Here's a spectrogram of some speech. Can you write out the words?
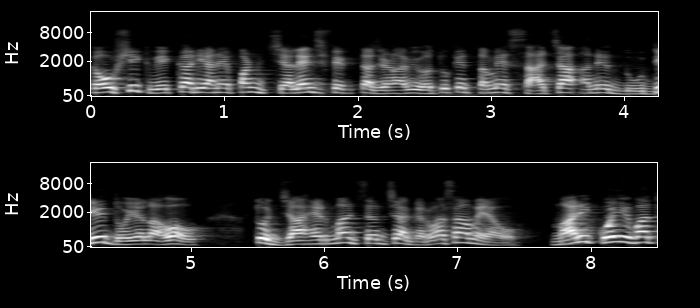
કૌશિક વેકરિયાને પણ ચેલેન્જ ફેંકતા જણાવ્યું હતું કે તમે સાચા અને દૂધે ધોયેલા હોવ, તો જાહેરમાં ચર્ચા કરવા સામે આવો. મારી કોઈ વાત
